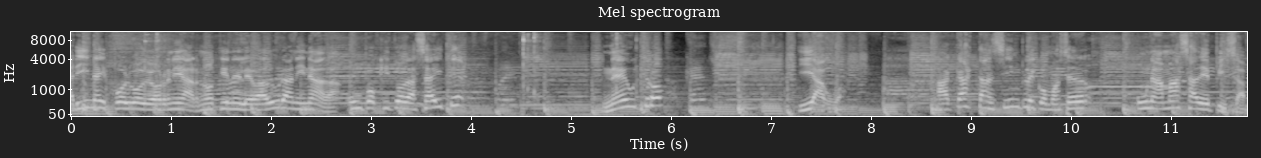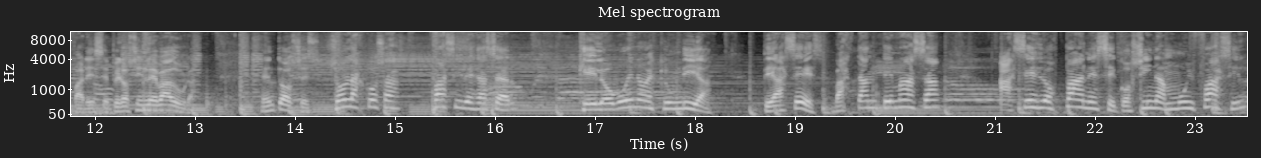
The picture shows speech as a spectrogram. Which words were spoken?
harina y polvo de hornear, no tiene levadura ni nada. Un poquito de aceite, neutro y agua. Acá es tan simple como hacer una masa de pizza, parece, pero sin levadura. Entonces, son las cosas fáciles de hacer, que lo bueno es que un día te haces bastante masa, haces los panes, se cocinan muy fácil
